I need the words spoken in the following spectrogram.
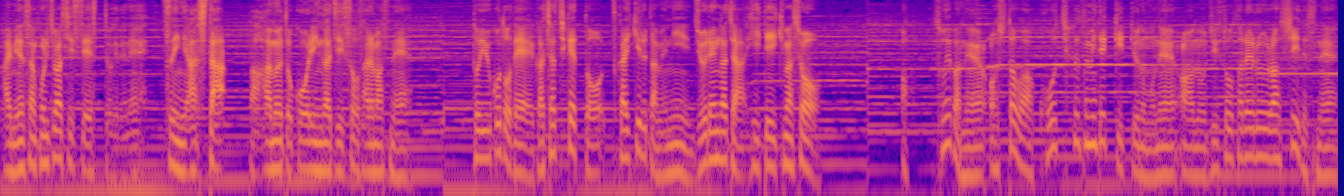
はい、皆さんこんにちは、シスです。というわけでね、ついに明日、バハムート降臨が実装されますね。ということで、ガチャチケットを使い切るために10連ガチャ引いていきましょう。あ、そういえばね、明日は構築済みデッキっていうのもね、あの、実装されるらしいですね。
